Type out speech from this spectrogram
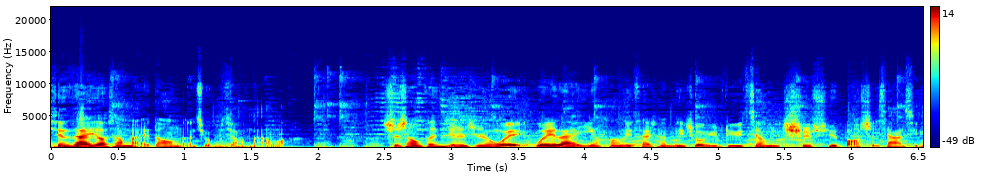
现在要想买到呢，就比较难了。市场分析人士认为，未来银行理财产品收益率将持续保持下行，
